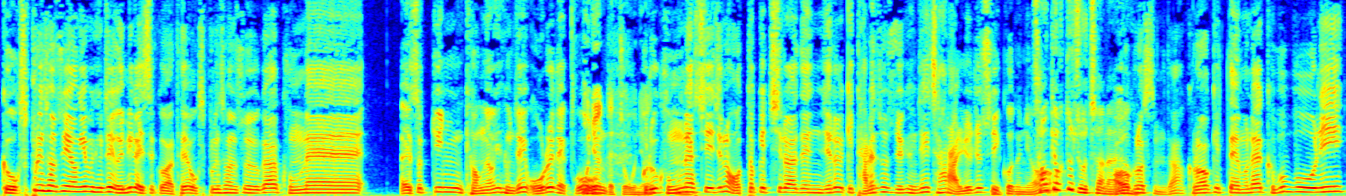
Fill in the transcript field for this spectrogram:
그 옥스프링 선수 영입은 굉장히 의미가 있을 것 같아요. 옥스프링 선수가 국내 에서 뛴 경력이 굉장히 오래됐고 5년 됐죠, 5년. 그리고 국내 시즌을 어떻게 치러야 되는지를 이렇게 다른 선수에게 굉장히 잘 알려줄 수 있거든요. 성격도 좋잖아요. 어, 그렇습니다. 그렇기 때문에 그 부분이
